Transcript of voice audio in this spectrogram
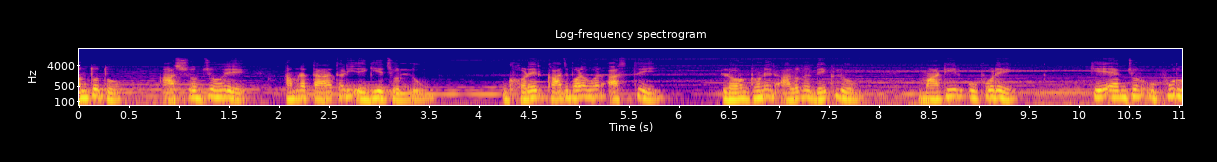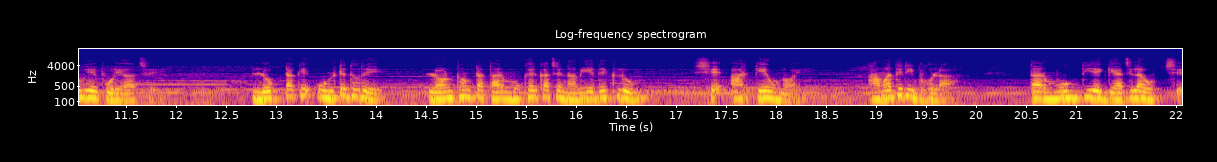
অন্তত আশ্চর্য হয়ে আমরা তাড়াতাড়ি এগিয়ে চললুম। ঘরের কাজ বরাবর আসতেই লণ্ঠনের আলোতে দেখলুম মাটির উপরে কে একজন উপুর হয়ে পড়ে আছে। লোকটাকে উল্টে ধরে লণ্ঠনটা তার মুখের কাছে নামিয়ে দেখলুম সে আর কেউ নয়, আমাদেরই ভোলা। তার মুখ দিয়ে গ্যাজলা উঠছে,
